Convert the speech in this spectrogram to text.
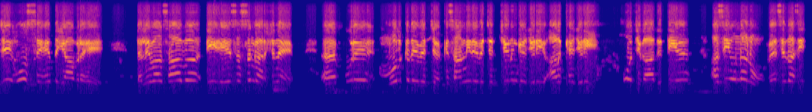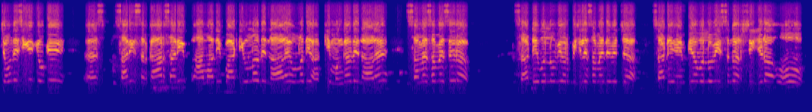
ਜੇ ਉਹ ਸਿਹਤਯਾਬ ਰਹੇ। ਡੱਲੇਵਾਲ ਸਾਹਿਬ ਦੀ ਇਸ ਸੰਘਰਸ਼ ਨੇ ਅਹ, ਪੂਰੇ ਮੁਲਕ ਦੇ ਵਿੱਚ ਕਿਸਾਨੀ ਦੇ ਵਿੱਚ ਚਿਣਗੇ ਜਿਹੜੀ ਅਲਖ ਹੈ ਜਿਹੜੀ ਉਹ ਜਗਾ ਦਿੱਤੀ ਹੈ। ਅਸੀਂ ਉਹਨਾਂ ਨੂੰ ਵੈਸੇ ਤਾਂ ਅਸੀਂ ਚਾਹੁੰਦੇ ਸੀਗੇ ਕਿਉਂਕਿ ਸਾਰੀ ਸਰਕਾਰ ਸਾਰੀ ਆਮ ਆਦਮੀ ਪਾਰਟੀ ਉਹਨਾਂ ਦੇ ਨਾਲ ਹੈ ਉਹਨਾਂ ਦੀ ਹੱਕੀ ਮੰਗਾਂ ਦੇ ਨਾਲ ਹੈ। ਸਮੇਂ-ਸਮੇਂ ਸਿਰ ਸਾਡੇ ਵੱਲੋਂ ਵੀ ਔਰ ਪਿਛਲੇ ਸਮੇਂ ਦੇ ਵਿੱਚ ਸਾਡੇ ਐਮਪੀਆਂ ਵੱਲੋਂ ਵੀ ਸੰਘਰਸ਼ ਸੀ ਜਿਹੜਾ ਉਹ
